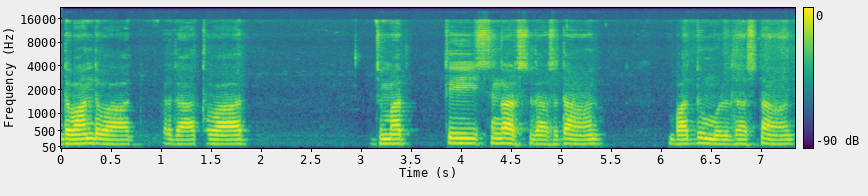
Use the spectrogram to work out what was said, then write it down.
ਦਵੰਦਵਾਦ, ਪਦਾਰਥਵਾਦ, ਜਮਾਤੀ ਸੰਘਰਸ਼ ਦਾ ਸਿਧਾਂਤ, ਵਾਧੂ ਮੁੱਲ ਦਾ ਸਿਧਾਂਤ।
